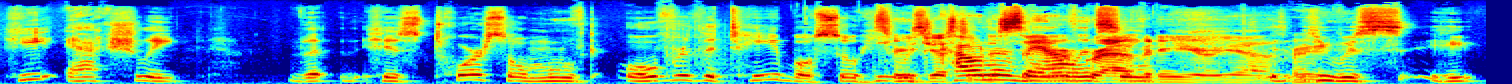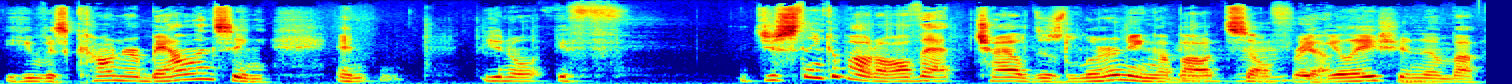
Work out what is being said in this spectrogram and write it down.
he actually the his torso moved over the table so he So he was adjusted the of counterbalancing gravity or- yeah. he was he, he was counterbalancing and you know if just think about all that child is learning about mm-hmm. self-regulation and about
